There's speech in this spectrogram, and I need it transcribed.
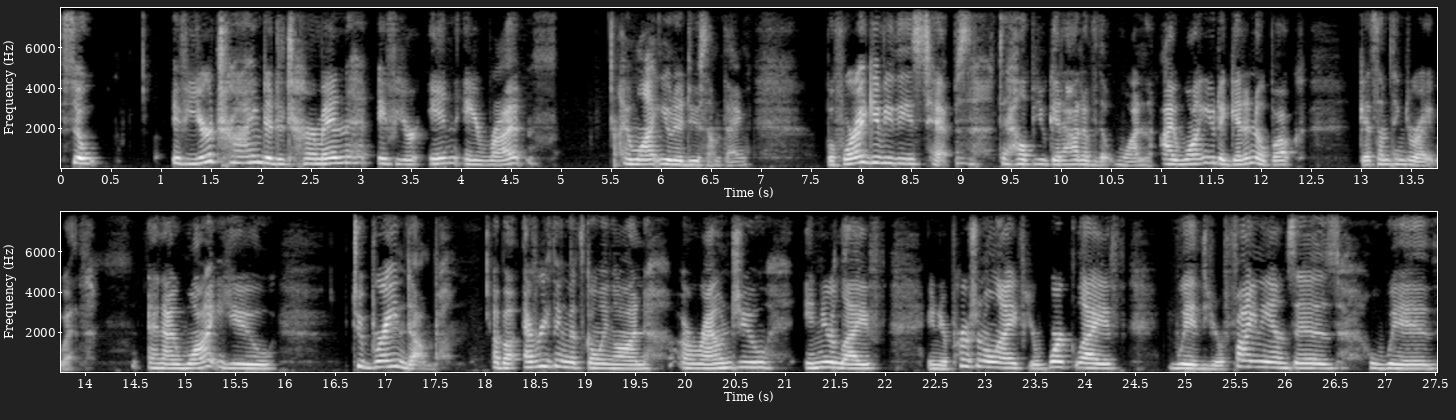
So, if you're trying to determine if you're in a rut, I want you to do something. Before I give you these tips to help you get out of the one, I want you to get a notebook get something to write with. And I want you to brain dump about everything that's going on around you in your life, in your personal life, your work life, with your finances, with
